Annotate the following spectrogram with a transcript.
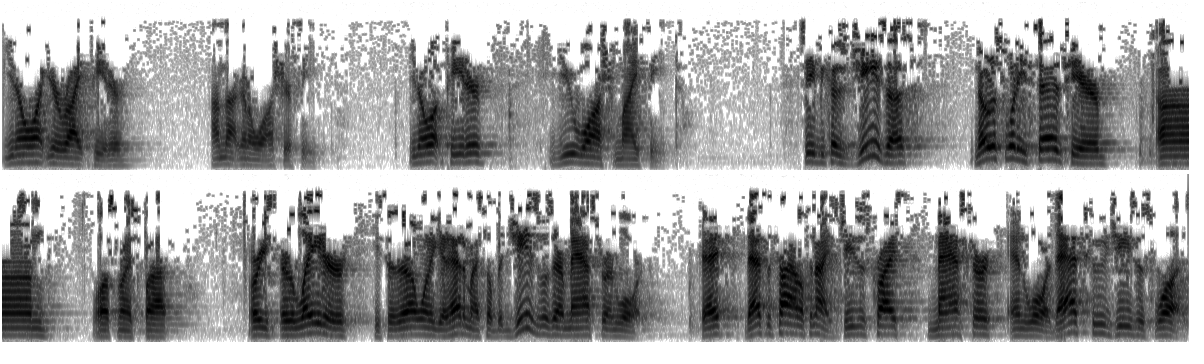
you know what, you're right, Peter. I'm not going to wash your feet. You know what, Peter? You wash my feet. See, because Jesus, notice what he says here. Um, Lost my spot. Or, he, or later, he says, I don't want to get ahead of myself, but Jesus was our master and Lord. Okay? That's the title tonight. Jesus Christ, Master and Lord. That's who Jesus was.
